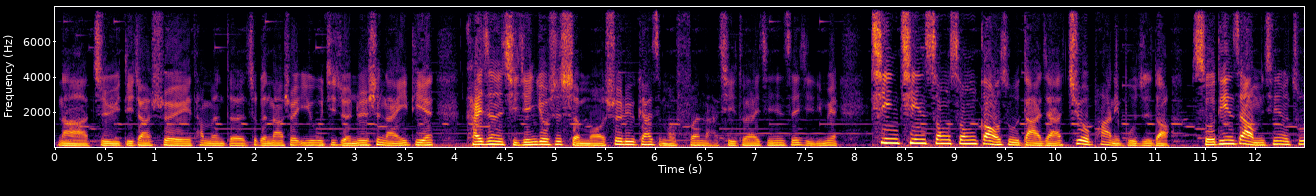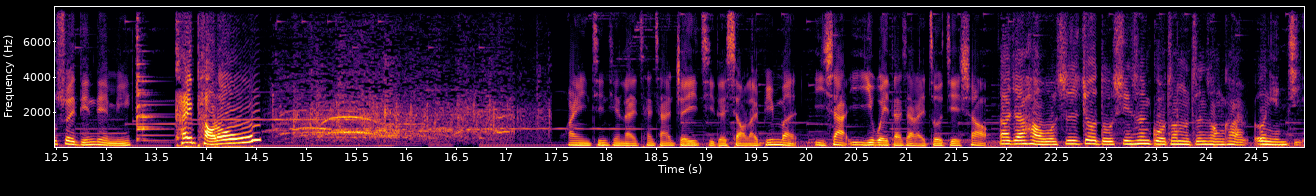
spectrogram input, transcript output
那至于地价税，他们的这个纳税义务基准日是哪一天？开征的期间又是什么？税率该怎么分啊？其实都在今天这一集里面。轻轻松松告诉大家，就怕你不知道。锁定在我们今天的租税点点名，开跑喽！欢迎今天来参加这一集的小来宾们，以下一一为大家来做介绍。大家好，我是就读新生国中的曾崇凯，二年级。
